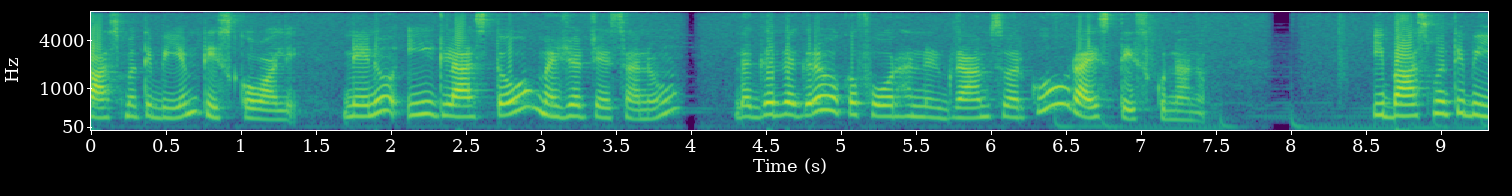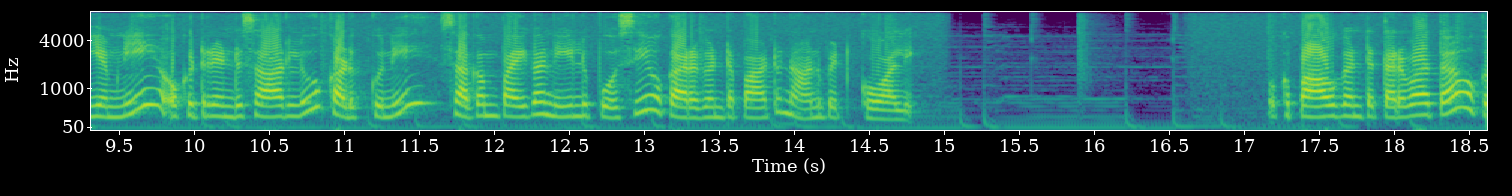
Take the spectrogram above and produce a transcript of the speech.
బాస్మతి బియ్యం తీసుకోవాలి. నేను ఈ గ్లాస్తో మెజర్ చేశాను. దగ్గర దగ్గర ఒక ఫోర్ హండ్రెడ్ గ్రామ్స్ వరకు రైస్ తీసుకున్నాను. ఈ బాస్మతి బియ్యంని ఒకటి రెండు సార్లు కడుక్కుని సగం పైగా నీళ్ళు పోసి ఒక అరగంట పాటు నానబెట్టుకోవాలి. ఒక పావు గంట తర్వాత ఒక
